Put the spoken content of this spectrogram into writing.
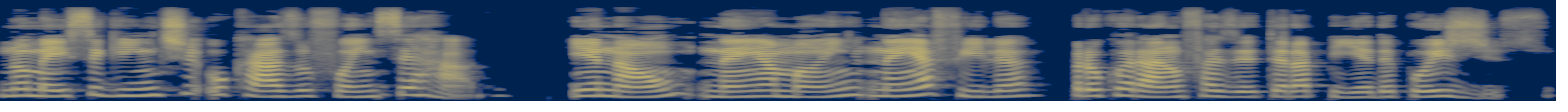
No mês seguinte, o caso foi encerrado. E não, nem a mãe nem a filha procuraram fazer terapia depois disso.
